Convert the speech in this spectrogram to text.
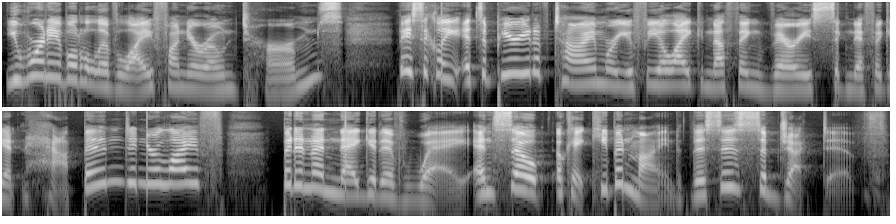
you weren't able to live life on your own terms. Basically, it's a period of time where you feel like nothing very significant happened in your life but in a negative way. And so, okay, keep in mind, this is subjective.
